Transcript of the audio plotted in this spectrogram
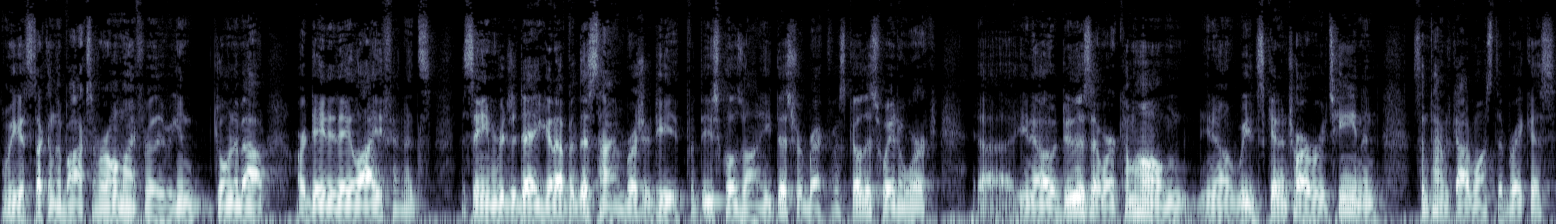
we get stuck in the box of our own life, really. We begin going about our day to day life, and it's the same rigid day. Get up at this time, brush your teeth, put these clothes on, eat this for breakfast, go this way to work, uh, you know, do this at work, come home. You know, we just get into our routine, and sometimes God wants to break us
